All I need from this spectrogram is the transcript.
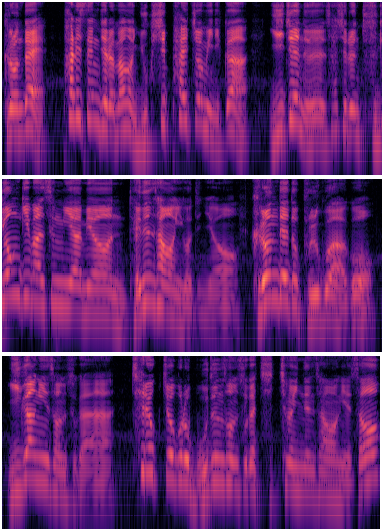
그런데 파리 생제르맹은 68점이니까 이제는 사실은 두 경기만 승리하면 되는 상황이거든요. 그런데도 불구하고 이강인 선수가 체력적으로 모든 선수가 지쳐 있는 상황에서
